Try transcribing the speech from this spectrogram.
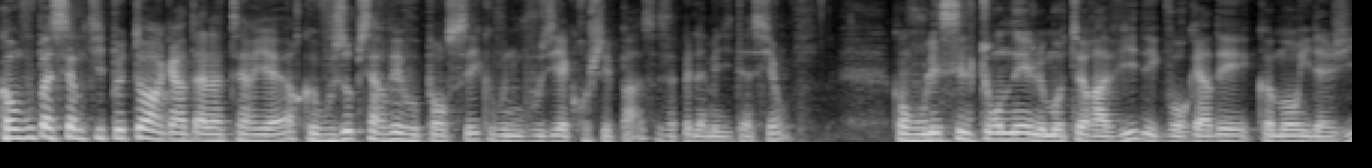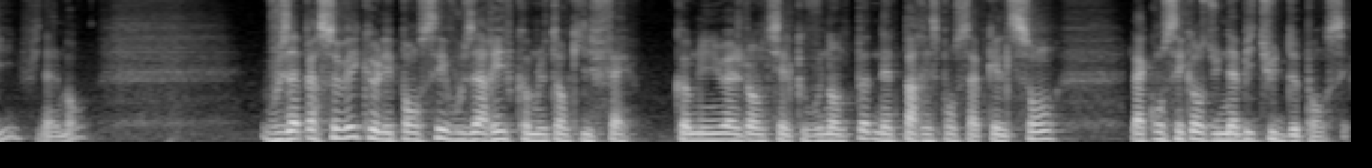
Quand vous passez un petit peu de temps à regarder à l'intérieur, que vous observez vos pensées, que vous ne vous y accrochez pas, ça s'appelle la méditation. Quand vous laissez le tourner le moteur à vide et que vous regardez comment il agit finalement, vous apercevez que les pensées vous arrivent comme le temps qu'il fait, comme les nuages dans le ciel, que vous n'êtes pas responsable, qu'elles sont la conséquence d'une habitude de penser.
